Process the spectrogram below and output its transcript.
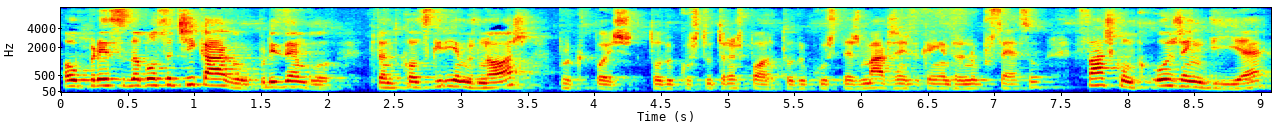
ao preço da bolsa de Chicago, por exemplo. Portanto, conseguiríamos nós, porque depois todo o custo do transporte, todo o custo das margens de quem entra no processo, faz com que hoje em dia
